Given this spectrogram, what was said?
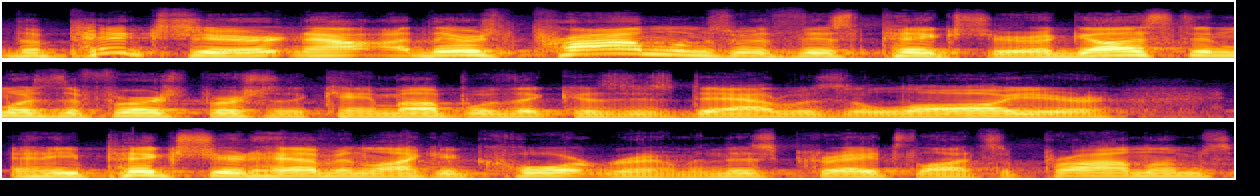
the picture, now there's problems with this picture. Augustine was the first person that came up with it because his dad was a lawyer, and he pictured heaven like a courtroom, and this creates lots of problems.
